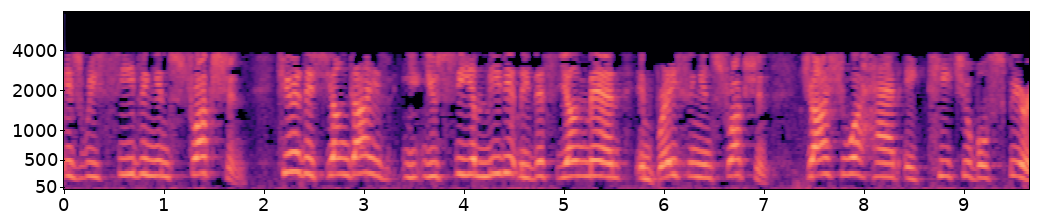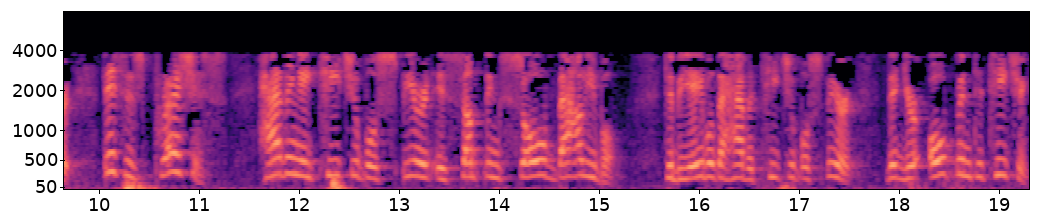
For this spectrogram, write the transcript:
is receiving instruction. Here, this young guy is, you, you see immediately this young man embracing instruction. Joshua had a teachable spirit. This is precious. Having a teachable spirit is something so valuable to be able to have a teachable spirit that you're open to teaching.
